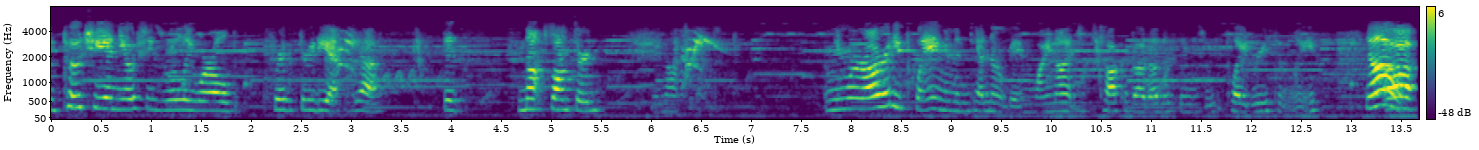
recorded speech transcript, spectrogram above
the Poochy and Yoshi's Woolly World. For the 3DS. Yeah. It's Not sponsored. not. I mean, we're already playing a Nintendo game. Why not just talk about other things we've played recently? No. Uh,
